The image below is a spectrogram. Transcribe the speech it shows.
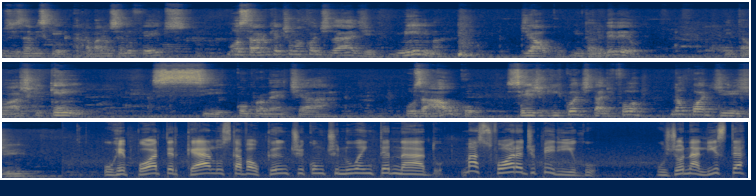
Os exames que acabaram sendo feitos mostraram que ele tinha uma quantidade mínima de álcool, então ele bebeu. Então acho que quem se compromete a usar álcool, seja que quantidade for, não pode dirigir. O repórter Carlos Cavalcante continua internado, mas fora de perigo. O jornalista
